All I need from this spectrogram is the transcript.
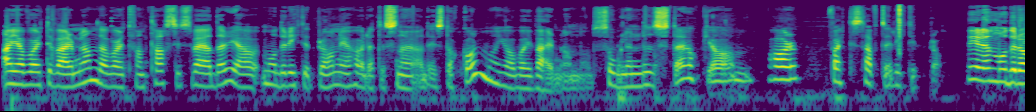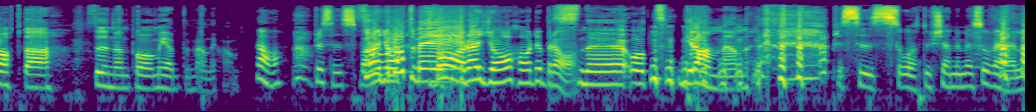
Ja, jag har varit i Värmland, det har varit fantastiskt väder. Jag mådde riktigt bra när jag hörde att det snöade i Stockholm och jag var i Värmland och solen lyste och jag har faktiskt haft det riktigt bra. Det är den moderata synen på medmänniskan. Ja, precis. Sol Bara jag, åt mig! bara jag har det bra. Snö åt grannen. Precis så att du känner mig så väl.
